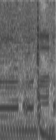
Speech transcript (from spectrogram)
Oh,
